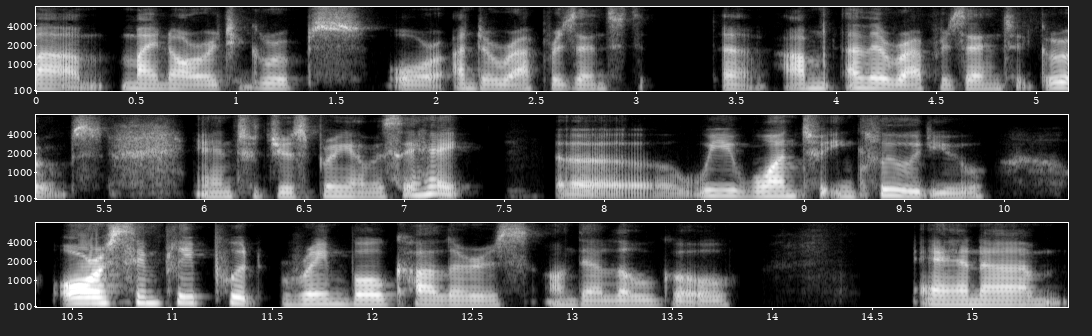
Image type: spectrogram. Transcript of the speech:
um, minority groups or underrepresented uh, underrepresented groups and to just bring up and say hey uh, we want to include you or simply put rainbow colors on their logo. And um,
